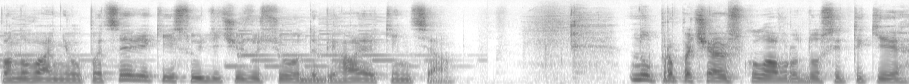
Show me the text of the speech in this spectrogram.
панування УПЦ, в якій, судячи з усього, добігає кінця. Ну, про Почаївську лавру досить таки,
